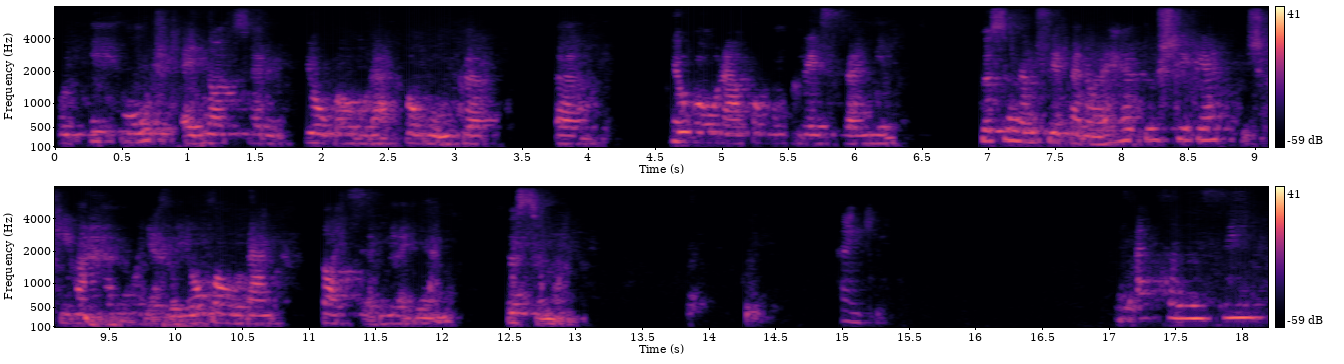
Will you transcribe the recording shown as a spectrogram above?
hogy itt most egy nagyszerű jogaórát fogunk, jogaórán fogunk részt venni. Köszönöm szépen a lehetőséget, és kívánom, hogy ez a jogaóránk nagyszerű legyen. Köszönöm. Thank you. His Excellency,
